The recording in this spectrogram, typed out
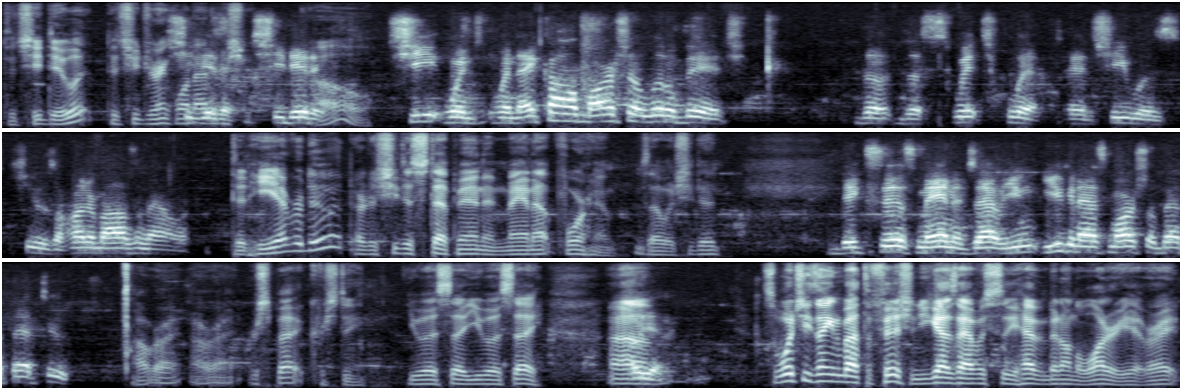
Did she do it? Did she drink She one did it. She did it. Oh, she when when they called Marshall a little bitch, the the switch flipped and she was she was 100 miles an hour. did he ever do it, or did she just step in and man up for him? Is that what she did? Big sis managed that. You you can ask Marshall about that too. All right, all right. Respect, Christine. USA, USA. Um, Oh, yeah. So, what you thinking about the fishing? You guys obviously haven't been on the water yet, right?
